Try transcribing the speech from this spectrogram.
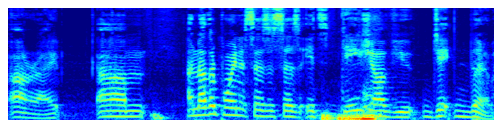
All right. Um, another point it says it says it's deja vu. Bleh.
